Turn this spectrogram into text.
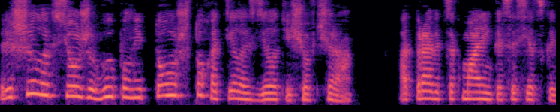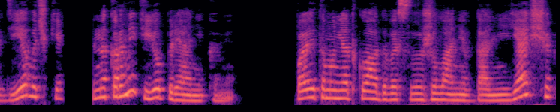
решила все же выполнить то, что хотела сделать еще вчера. Отправиться к маленькой соседской девочке и накормить ее пряниками. Поэтому, не откладывая свое желание в дальний ящик,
